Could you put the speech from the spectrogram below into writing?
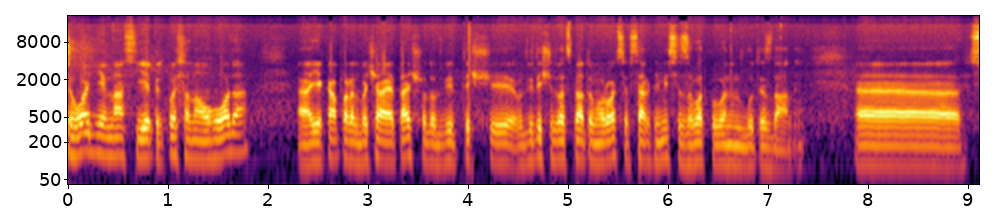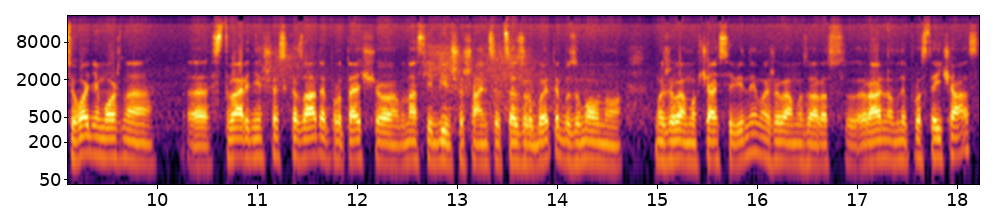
Сьогодні в нас є підписана угода, е, яка передбачає те, що до 2000, в 2025 році, в серпні місяці, завод повинен бути зданий. Е, Сьогодні можна ствердніше сказати про те, що в нас є більше шансів це зробити. Безумовно, ми живемо в часі війни, ми живемо зараз реально в непростий час.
